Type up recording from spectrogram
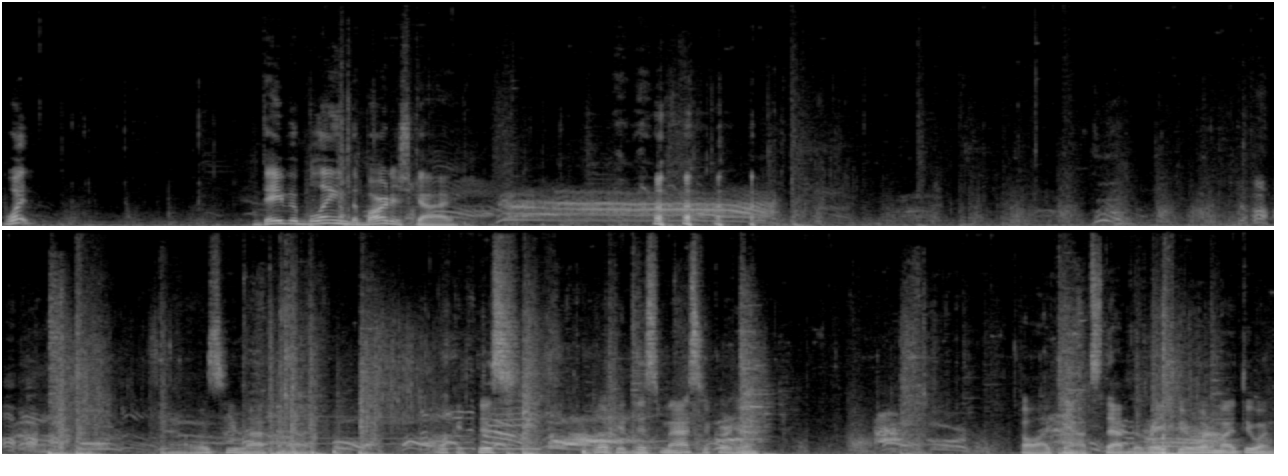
What? David Blaine, the Bardiche guy. what's he laughing at? Look at this. Look at this massacre here. Oh, I cannot stab the rapier. What am I doing?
